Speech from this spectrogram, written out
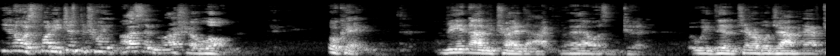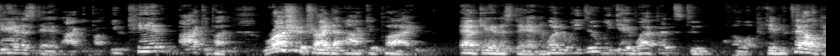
you know, it's funny. Just between us and Russia alone, okay, Vietnam you tried to occupy. That wasn't good. We did a terrible job in Afghanistan. Occupy. You can't occupy. Russia tried to occupy Afghanistan. And what did we do? We gave weapons to uh, what became the Taliban,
